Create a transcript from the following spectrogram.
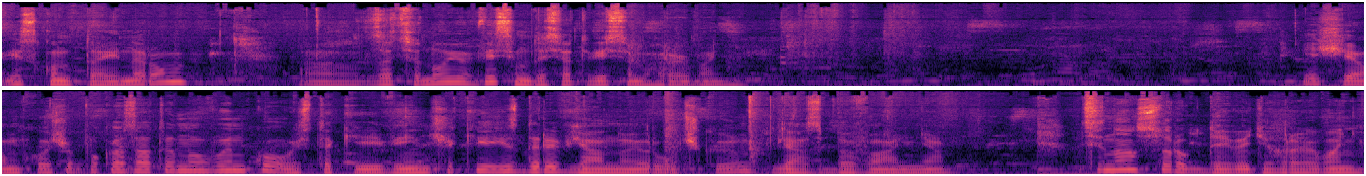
із контейнером. За ціною 88 гривень. І ще вам хочу показати новинку. Ось такі вінчики із дерев'яною ручкою для збивання. Ціна 49 гривень.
